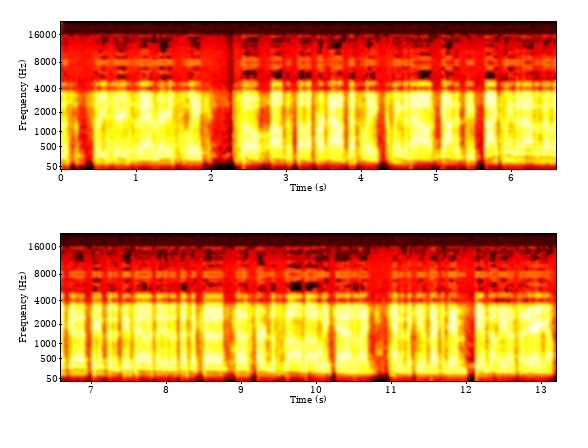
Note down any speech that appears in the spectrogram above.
This is three series sedan, very sleek so I'll just tell that part now. Definitely cleaned it out, got it deep. I cleaned it out as best I could, took it to the detailers. They did as best they could. Kind of started to smell about a weekend, and I handed the keys back to BMW and said, "Here you go."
